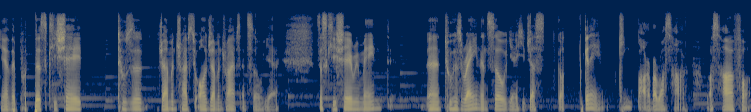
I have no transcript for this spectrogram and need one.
yeah they put this cliche to the German tribes, to all German tribes, and so yeah, this cliche remained uh, to his reign, and so yeah, he just got the name King Barbarossa, Roshar for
